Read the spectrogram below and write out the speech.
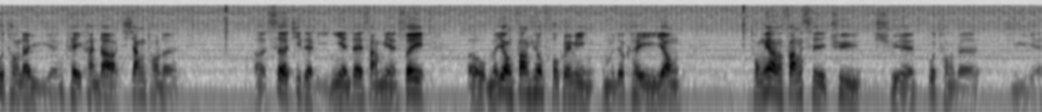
不同的语言可以看到相同的呃设计的理念在上面。所以呃我们用 functional programming，我们就可以用同样的方式去学不同的语言。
